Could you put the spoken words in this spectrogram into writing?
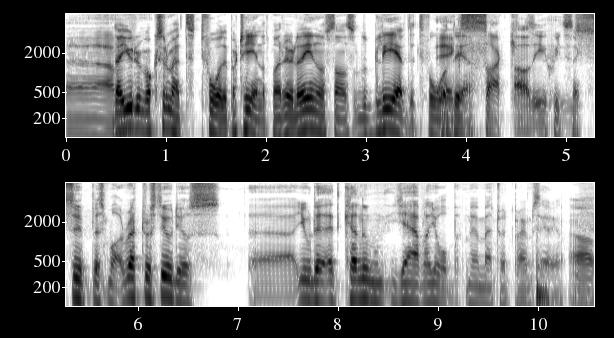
Ehm, Där gjorde de också de här 2D-partierna, att man rullade in någonstans och då blev det 2D. Exakt. Ja, det är skitsnyggt. Supersmart. Retro Studios eh, gjorde ett kanon jävla jobb med Metroid Prime-serien. Ja.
